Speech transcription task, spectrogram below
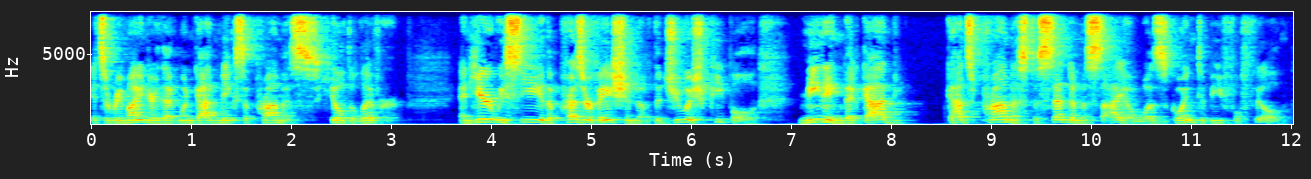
It's a reminder that when God makes a promise, He'll deliver. And here we see the preservation of the Jewish people, meaning that God, God's promise to send a Messiah was going to be fulfilled,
